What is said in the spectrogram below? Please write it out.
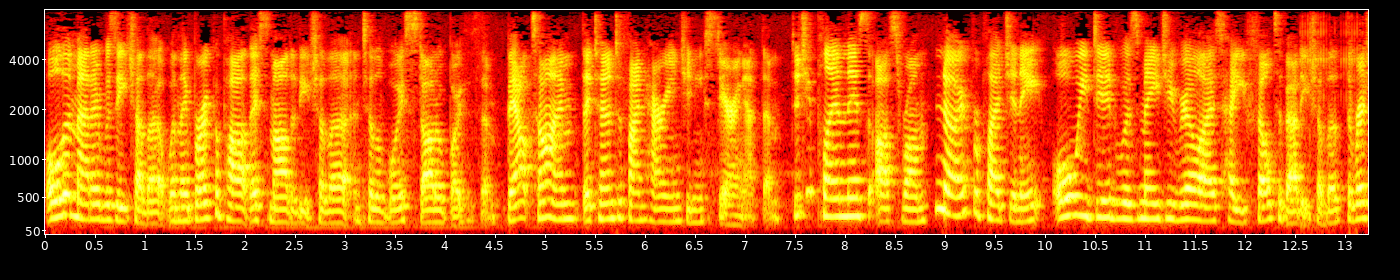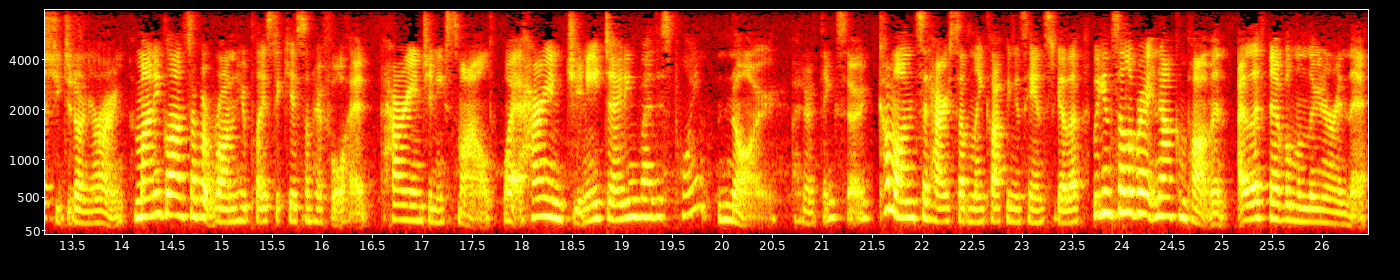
All that mattered was each other. When they broke apart, they smiled at each other until a voice startled both of them. About time, they turned to find Harry and Ginny staring at them. Did you plan this? asked Ron. No, replied Ginny. All we did was made you realize how you felt about each other. The rest you did on your own. Hermione glanced up at Ron, who placed a kiss on her forehead. Harry and Ginny smiled. Wait, Harry and Ginny dating by this point? No. I don't think so. Come on, said Harry suddenly, clapping his hands together. We can celebrate in our compartment. I left Neville and Luna in there.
